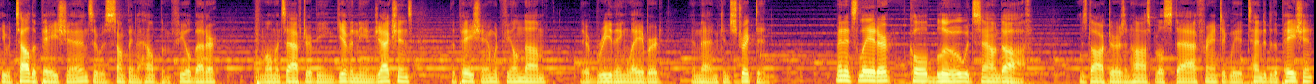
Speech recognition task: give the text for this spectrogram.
He would tell the patients it was something to help them feel better. Moments after being given the injections, the patient would feel numb, their breathing labored, and then constricted. Minutes later, code blue would sound off. As doctors and hospital staff frantically attended to the patient,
